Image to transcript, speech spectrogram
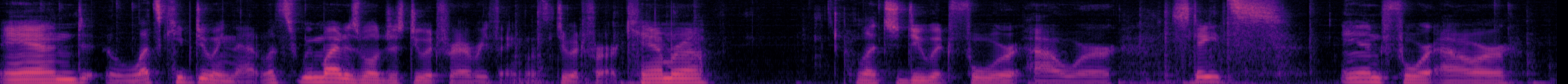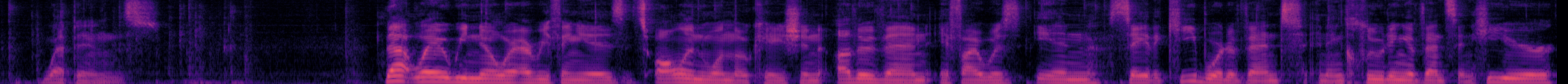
And let's keep doing that. Let's we might as well just do it for everything. Let's do it for our camera. Let's do it for our states and for our weapons. That way we know where everything is. It's all in one location other than if I was in, say, the keyboard event and including events in here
